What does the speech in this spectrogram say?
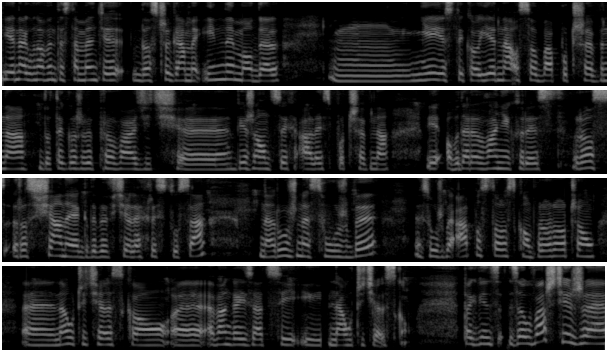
Jednak w Nowym Testamencie dostrzegamy inny model. Mm, nie jest tylko jedna osoba potrzebna do tego, żeby prowadzić e, wierzących, ale jest potrzebna obdarowanie, które jest roz, rozsiane jak gdyby w ciele Chrystusa na różne służby, służbę apostolską, proroczą, e, nauczycielską, e, ewangelizacji i nauczycielską. Tak więc zauważcie, że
